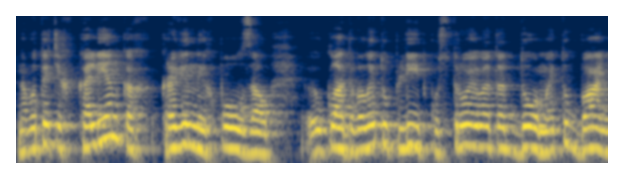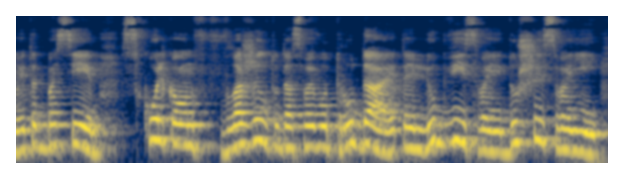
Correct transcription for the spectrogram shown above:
на вот этих коленках кровяных ползал, э, укладывал эту плитку, строил этот дом, эту баню, этот бассейн, сколько он вложил туда своего труда, этой любви своей, души своей,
